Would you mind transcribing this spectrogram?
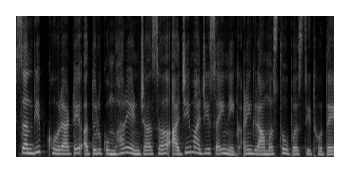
Sandeep Khorate Atul Kumbhar यांच्यासह आजी माजी सैनिक आणि ग्रामस्थ उपस्थित होते.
